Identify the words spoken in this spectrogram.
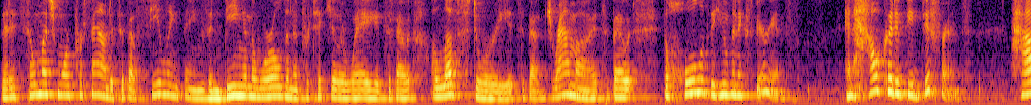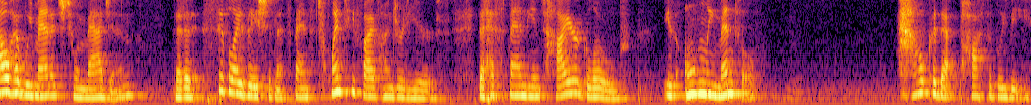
That it's so much more profound. It's about feeling things and being in the world in a particular way. It's about a love story. It's about drama. It's about the whole of the human experience. And how could it be different? How have we managed to imagine that a civilization that spans 2,500 years that has spanned the entire globe is only mental. How could that possibly be?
